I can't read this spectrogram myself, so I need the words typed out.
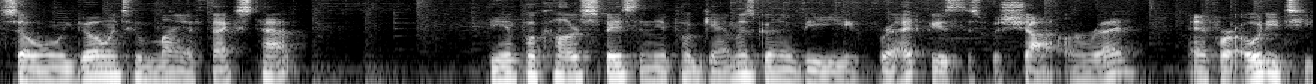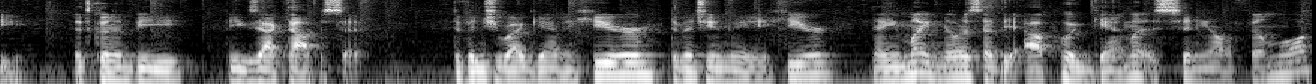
So when we go into my effects tab, the input color space and the input gamma is going to be red because this was shot on red. And for ODT, it's going to be the exact opposite. DaVinci Wide Gamut here, DaVinci Intermediate here, now you might notice that the output gamma is sitting on film log.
